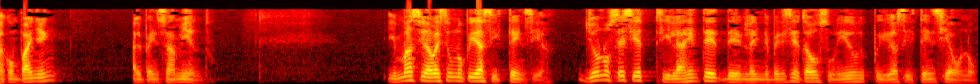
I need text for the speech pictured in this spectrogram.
acompañen al pensamiento. Y más si a veces uno pide asistencia. Yo no sé si, si la gente de la independencia de Estados Unidos pidió asistencia o no.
